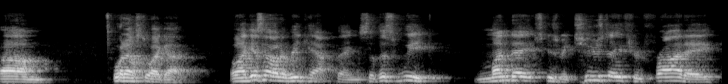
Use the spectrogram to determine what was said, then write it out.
Um, what else do I got? Well, I guess I ought to recap things. So this week, Monday, excuse me, Tuesday through Friday,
